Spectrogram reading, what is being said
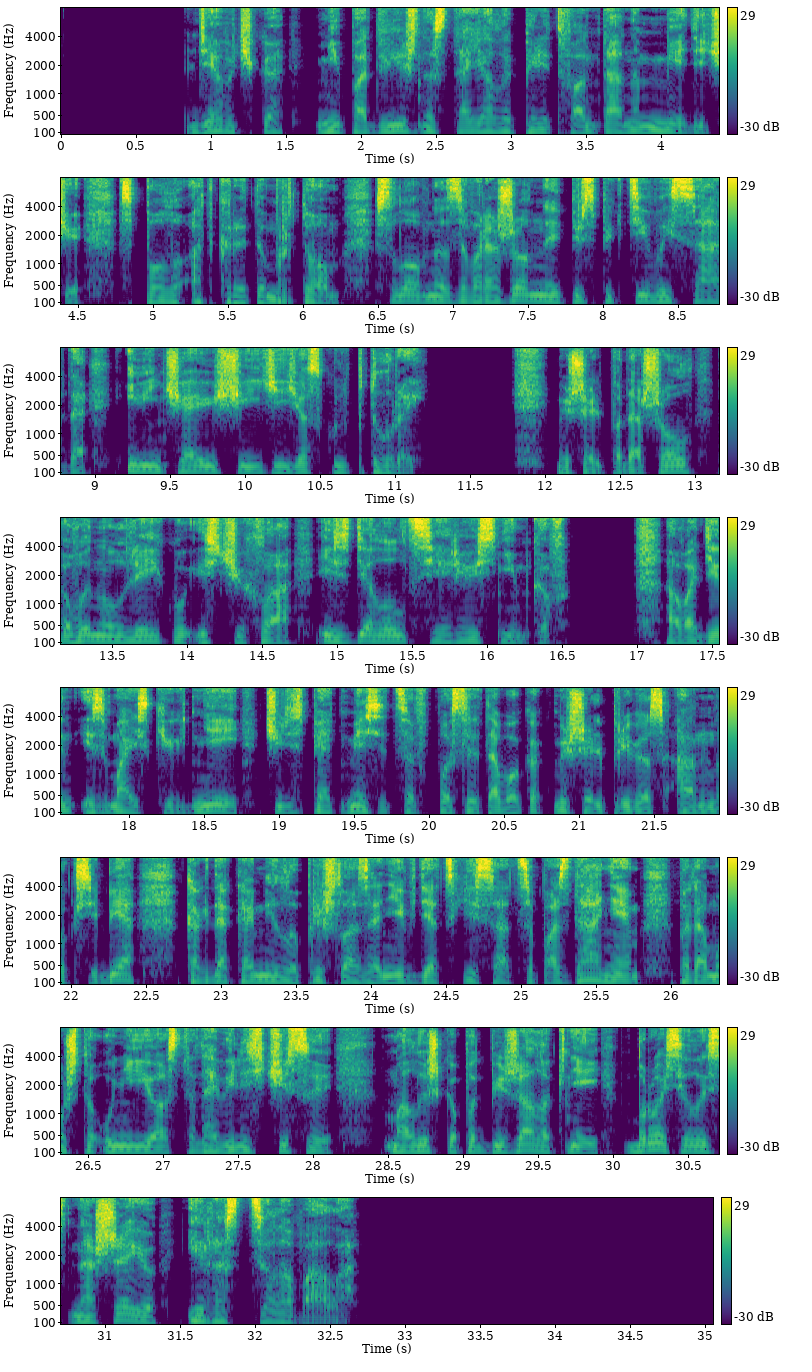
Девочка неподвижно стояла перед фонтаном Медичи с полуоткрытым ртом, словно завороженная перспективой сада и венчающей ее скульптурой. Мишель подошел, вынул лейку из чехла и сделал серию снимков. А в один из майских дней, через пять месяцев после того, как Мишель привез Анну к себе, когда Камила пришла за ней в детский сад с опозданием, потому что у нее остановились часы, малышка подбежала к ней, бросилась на шею и расцеловала.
